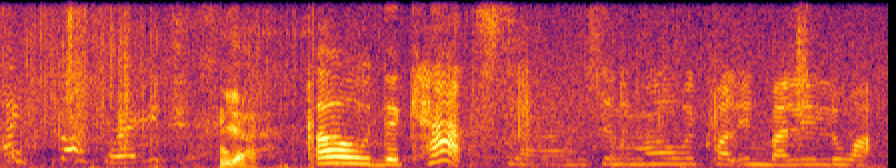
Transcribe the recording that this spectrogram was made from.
I suck, right? Yeah. Oh, the cats. Yeah, this animal we call in Bali luwak.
